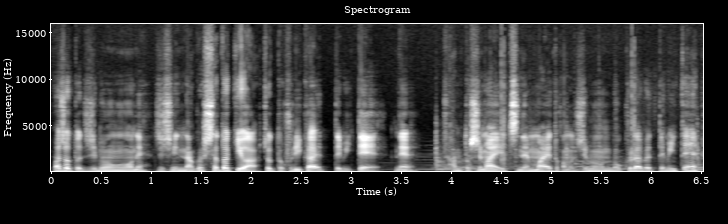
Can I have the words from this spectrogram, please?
まあちょっと自分をね、自信なくした時は、ちょっと振り返ってみて、ね、半年前、1年前とかの自分を比べてみて、ま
